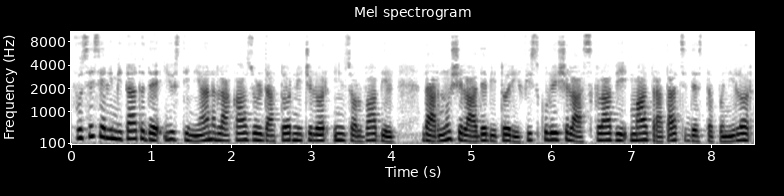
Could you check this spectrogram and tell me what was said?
fusese limitată de Justinian la cazul datornicilor insolvabili, dar nu și la debitorii fiscului și la sclavii maltratați de stăpânilor.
